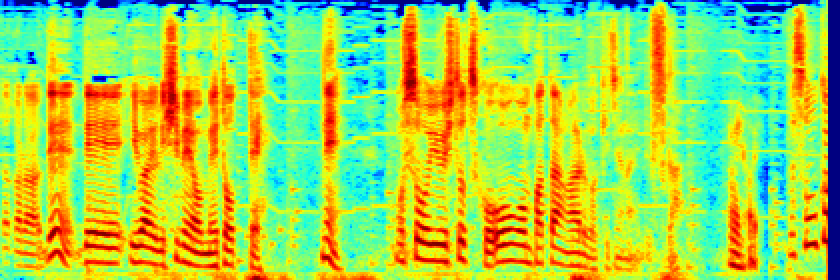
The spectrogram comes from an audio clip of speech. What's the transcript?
だから、で、で、いわゆる姫をめとって、ね、もうそういう一つこう黄金パターンがあるわけじゃないですか。はいはい。でそう考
